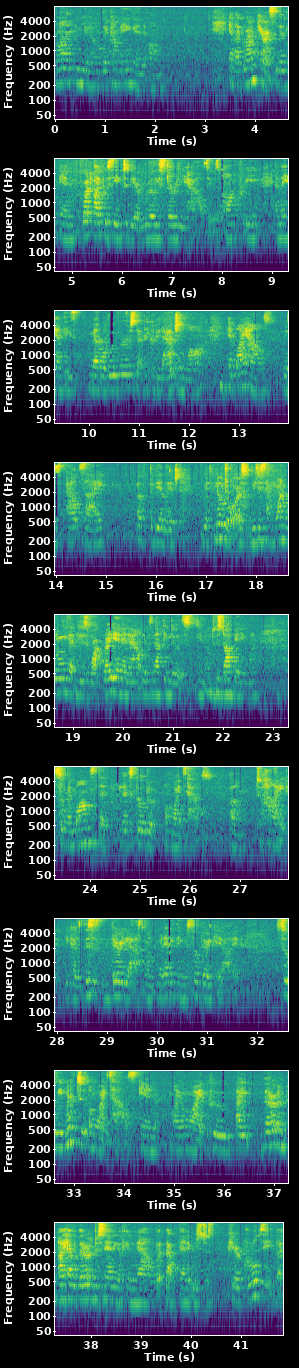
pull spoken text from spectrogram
run, you know, they're coming, and, um, and my grandparents lived in what I perceived to be a really sturdy house. It was concrete, and they had these metal louvers that they could latch and lock. And my house was outside of the village with no doors. We just had one room that you just walk right in and out. There was nothing to, you know, to stop anyone. So my mom said, let's go to Ông Ngoại's house um, to hide because this is the very last when, when everything was so very chaotic. So we went to Ông Ngoại's house, and my Ông Ngoại, who I better, I have a better understanding of him now, but back then it was just pure cruelty. But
